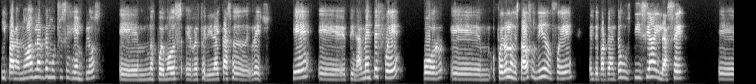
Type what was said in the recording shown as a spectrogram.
Y para no hablar de muchos ejemplos, eh, nos podemos eh, referir al caso de Odebrecht, que finalmente fue por, fueron los Estados Unidos, fue el Departamento de Justicia y la SEC eh,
